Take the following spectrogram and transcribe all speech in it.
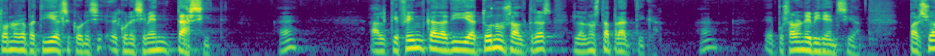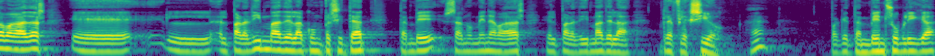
torno a repetir, el coneixement tàcit. Eh? El que fem cada dia tots nosaltres en la nostra pràctica. Eh? eh Posar-ho en evidència. Per això a vegades eh, el, el paradigma de la complexitat també s'anomena a vegades el paradigma de la reflexió, eh? perquè també ens obliga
